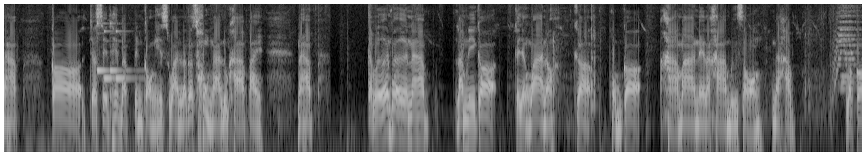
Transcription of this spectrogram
นะครับ ก็จะเซตให้แบบเป็นกล่อง H1 แล้วก็ส่งงานลูกค้าไปนะครับ แต่เพอเอิญเพอเอิญนะครับลำนี้ก็ก็อย่างว่าเนาะก็ผมก็หามาในราคามือสองนะครับ แล้วก็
